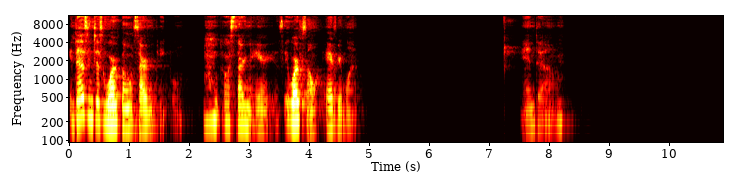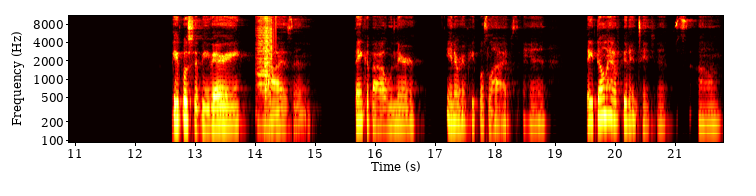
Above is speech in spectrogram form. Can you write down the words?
it doesn't just work on certain people or certain areas, it works on everyone. And um, people should be very wise and think about when they're entering people's lives and they don't have good intentions. Um,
